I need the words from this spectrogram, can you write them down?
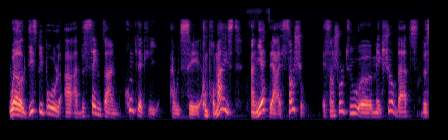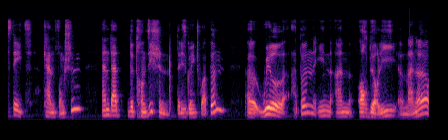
Well, these people are at the same time completely, I would say, compromised, and yet they are essential. Essential to uh, make sure that the state can function and that the transition that is going to happen uh, will happen in an orderly uh, manner,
